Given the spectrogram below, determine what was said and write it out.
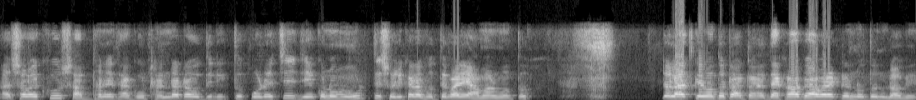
আর সবাই খুব সাবধানে থাকো, ঠান্ডাটা অতিরিক্ত পড়েছে যে কোনো মুহূর্তে শরীর খারাপ হতে পারে আমার মতো। চলো আজকের মতো টাটা দেখা হবে আবার একটা নতুন ব্লগে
